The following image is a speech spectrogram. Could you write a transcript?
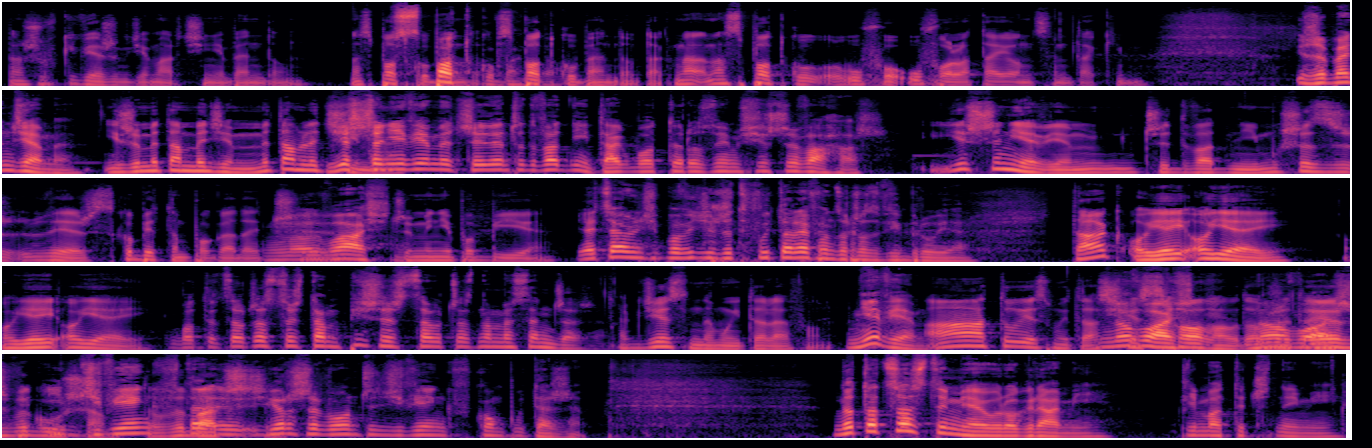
planszówki wiesz, gdzie Marcinie będą? Na spotku, Spotku będą. Będą. spotku będą, tak. Na, na spotku UFO, UFO latającym takim. I że będziemy. I że my tam będziemy, my tam lecimy. Jeszcze nie wiemy, czy jeden, czy dwa dni, tak? Bo ty rozumiem się jeszcze wahasz. Jeszcze nie wiem, czy dwa dni. Muszę, z, wiesz, z kobietą pogadać, No czy, właśnie. czy mnie nie pobije. Ja chciałem ci powiedzieć, że twój telefon cały czas wibruje. Tak? Ojej, ojej. Ojej, ojej. Bo ty cały czas coś tam piszesz, cały czas na Messengerze. A gdzie jest ten mój telefon? Nie wiem. A, tu jest mój teraz. no się właśnie. schował. Dobrze, no to właśnie. ja już wygłuszam. I dźwięk, to w te, wybaczcie. proszę wyłączyć dźwięk w komputerze. No to co z tymi eurogrami klimatycznymi?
